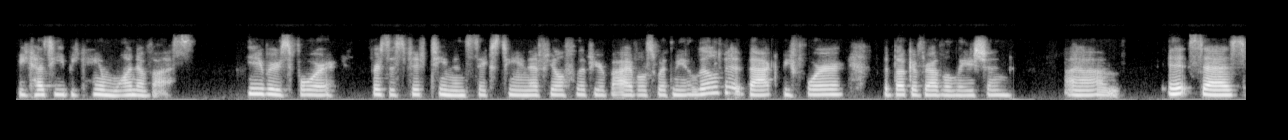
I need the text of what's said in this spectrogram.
because he became one of us. Hebrews 4, verses 15 and 16. If you'll flip your Bibles with me a little bit back before the book of Revelation, um, it says,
